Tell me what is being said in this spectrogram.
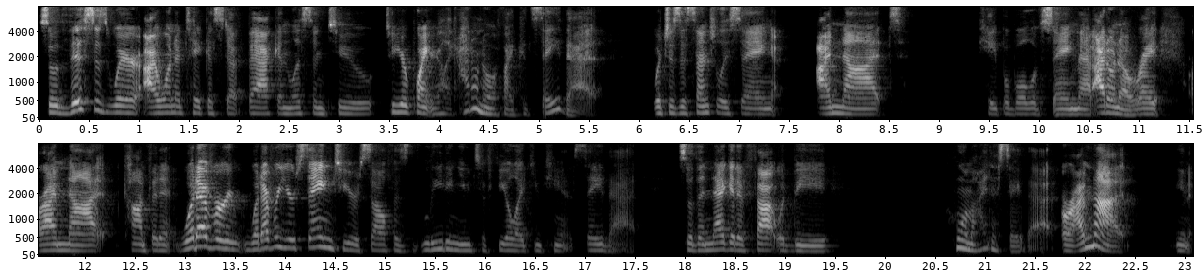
So this is where I want to take a step back and listen to to your point. You're like, I don't know if I could say that, which is essentially saying I'm not capable of saying that. I don't know, right? Or I'm not confident. Whatever whatever you're saying to yourself is leading you to feel like you can't say that. So the negative thought would be who am I to say that? Or I'm not, you know,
